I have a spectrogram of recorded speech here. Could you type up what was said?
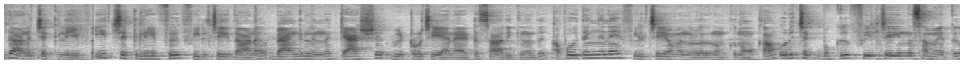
ഇതാണ് ചെക്ക് ലീഫ് ഈ ചെക്ക് ലീഫ് ഫിൽ ചെയ്താണ് ബാങ്കിൽ നിന്ന് ക്യാഷ് വിഡ്രോ ചെയ്യാനായിട്ട് സാധിക്കുന്നത്. അപ്പോൾ ഇതെങ്ങനെ ഫിൽ ചെയ്യാം എന്നുള്ളത് നമുക്ക് നോക്കാം. ഒരു ചെക്ക് ബുക്ക് ഫിൽ ചെയ്യുന്ന സമയത്ത്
